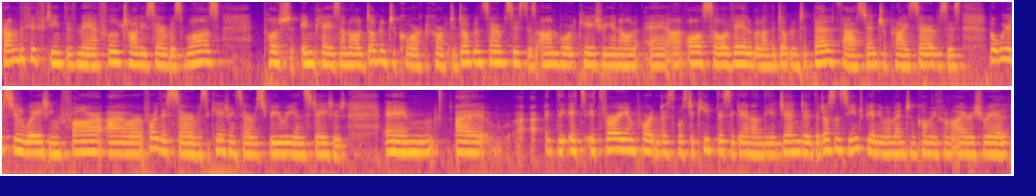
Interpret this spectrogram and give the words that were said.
from the 15th of May, a full trolley service was put in place on all Dublin to Cork, Cork to Dublin services. There's onboard catering and all uh, also available on the Dublin to Belfast enterprise services. But we're still waiting for our for this service, a catering service, to be reinstated. Um, I, it's it's very important, I suppose, to keep this again on the agenda. There doesn't seem to be any momentum coming from Irish Rail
